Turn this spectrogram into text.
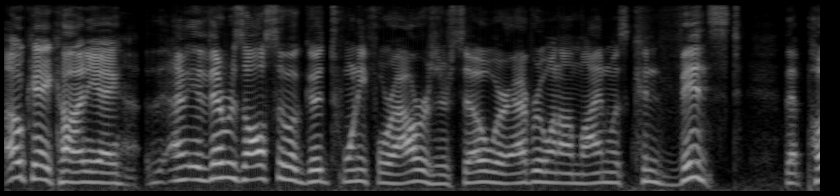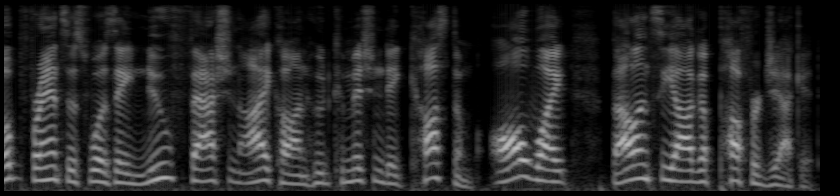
Okay, Kanye. I mean, there was also a good 24 hours or so where everyone online was convinced that Pope Francis was a new fashion icon who'd commissioned a custom, all white Balenciaga puffer jacket.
